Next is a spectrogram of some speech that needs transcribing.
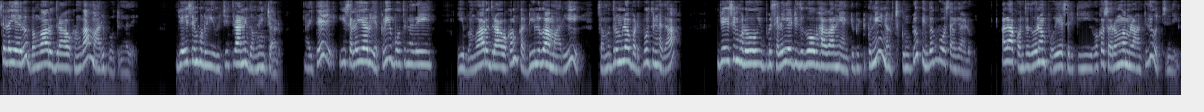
సెలయేరు బంగారు ద్రావకంగా మారిపోతున్నది. జయసింహుడు ఈ విచిత్రాన్ని గమనించాడు. అయితే ఈ సెలయేరు ఎక్కడికి పోతున్నది? ఈ బంగారు ద్రావకం కడ్డీలుగా మారి సముద్రంలో పడిపోతున్నదా? జయసింహుడు ఇప్పుడు సెలయేటి దిగువ భాగాన్ని అంటిపెట్టుకుని నడుచుకుంటూ కిందకు పోసాగాడు. అలా కొంత దూరం పోయేసరికి ఒక సొరంగం లాంటిది వచ్చింది.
